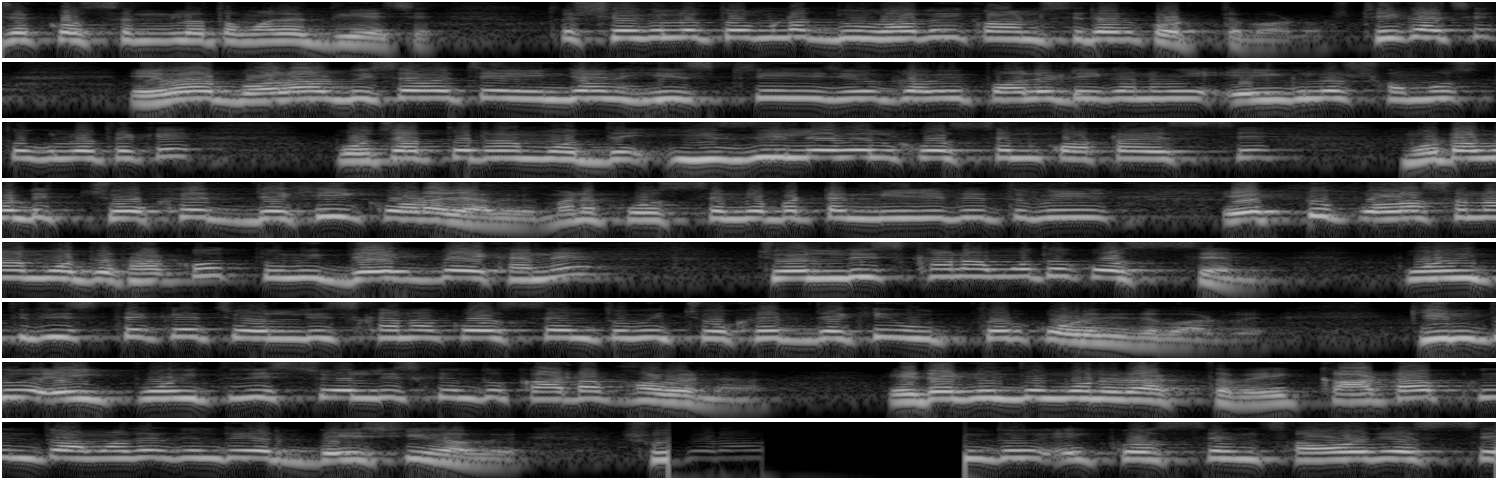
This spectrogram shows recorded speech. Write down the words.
যে কোশ্চেনগুলো তোমাদের দিয়েছে, তো সেগুলো তোমরা দুভাবেই কনসিডার করতে পারো, ঠিক আছে? এবার বলার বিষয় হচ্ছে Indian history geography polity economy এইগুলো সমস্তগুলো থেকে পঁচাত্তরটার মধ্যে ইজি লেভেল কোশ্চেন কটা এসছে? মোটামুটি চোখের দেখেই করা যাবে। মানে কোশ্চেন পেপারটা নিয়ে যদি তুমি একটু পড়াশোনার মধ্যে থাকো, তুমি দেখবে এখানে চল্লিশখানা মতো কোশ্চেন পঁয়ত্রিশ থেকে চল্লিশখানা কোশ্চেন তুমি চোখের দেখেই উত্তর করে দিতে পারবে। কিন্তু এই পঁয়ত্রিশ, চল্লিশ কিন্তু কাট হবে না। এটা কিন্তু মনে রাখতে হবে। এই কাট কিন্তু আমাদের কিন্তু এর বেশি হবে। সুতরাং কিন্তু এই কোশ্চেন সহজ এসছে,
